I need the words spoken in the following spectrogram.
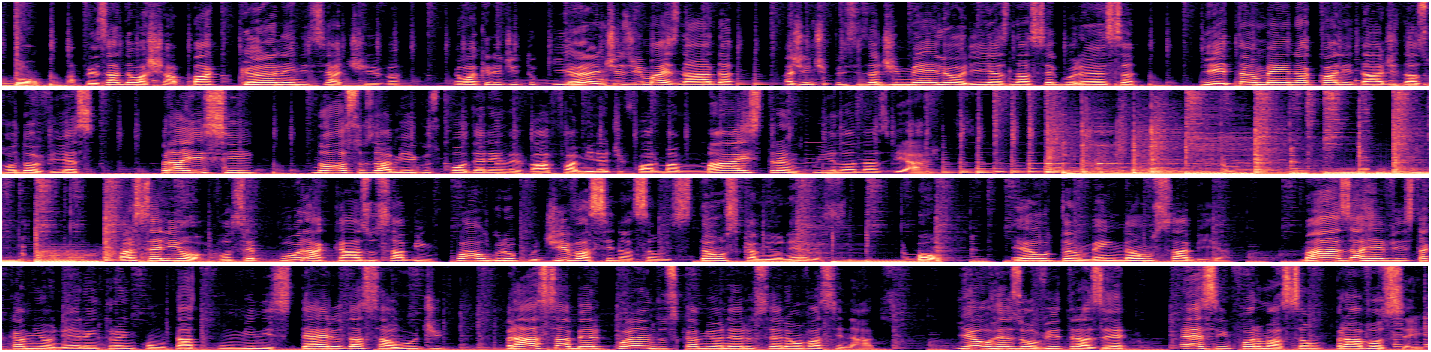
Bom, apesar de eu achar bacana a iniciativa, eu acredito que antes de mais nada, a gente precisa de melhorias na segurança e também na qualidade das rodovias, para aí sim nossos amigos poderem levar a família de forma mais tranquila nas viagens. Marcelinho, você por acaso sabe em qual grupo de vacinação estão os caminhoneiros? Bom, eu também não sabia. Mas a revista Caminhoneiro entrou em contato com o Ministério da Saúde para saber quando os caminhoneiros serão vacinados. E eu resolvi trazer essa informação para vocês.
